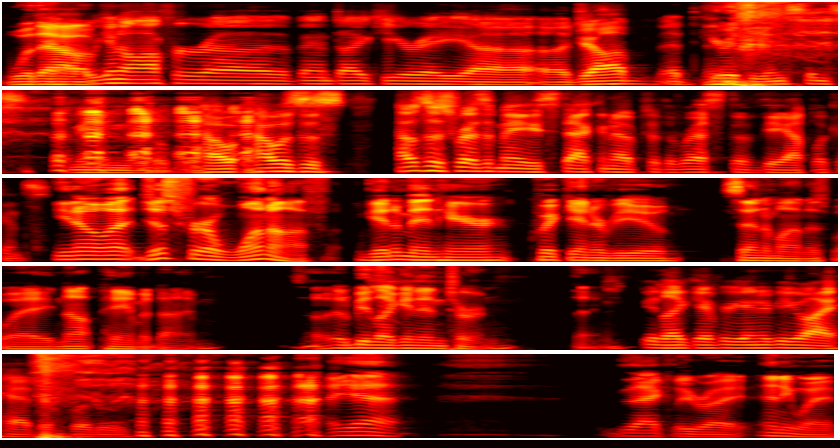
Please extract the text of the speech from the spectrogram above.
without we're gonna offer uh, Van Dyke here a, uh, a job at here at the instance. I mean, how how is this? How's this resume stacking up to the rest of the applicants? You know what? Just for a one off, get him in here, quick interview, send him on his way, not pay him a dime. So it'll be like an intern thing. Be like every interview I had yeah. Exactly right. Anyway,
